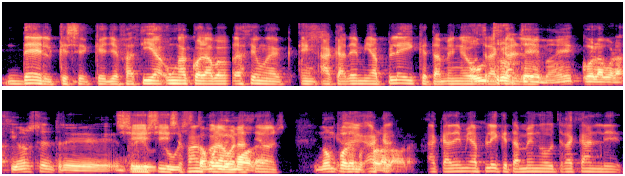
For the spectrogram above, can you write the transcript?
del que se que lle facía unha colaboración en Academia Play que tamén é outra Outro canle. tema, eh, colaboracións entre entre Sí, sí, se fan colaboracións. Non podemos eh, falar agora. Academia Play que tamén é outra canle,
